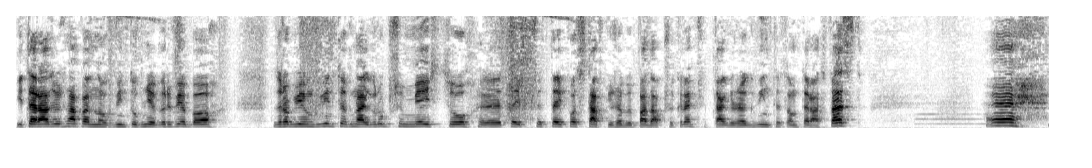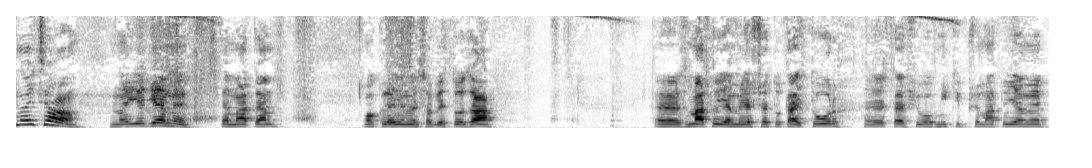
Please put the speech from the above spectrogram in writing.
I teraz już na pewno gwintów nie wyrwie, bo zrobiłem gwinty w najgrubszym miejscu y, tej, tej podstawki, żeby pada przykręcić, także gwinty są teraz fest. No i co? No i jedziemy z tematem. Okleimy sobie tuza. E, Zmatujemy jeszcze tutaj tur, e, te siłowniki przymatujemy.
